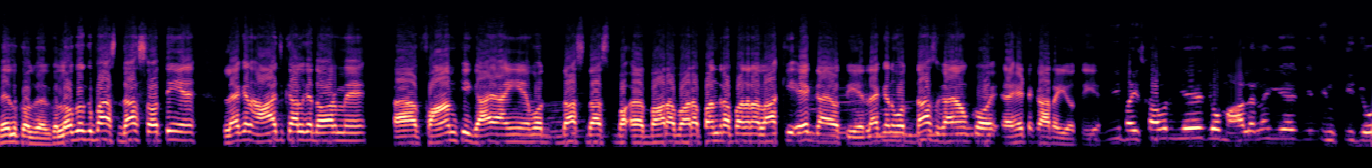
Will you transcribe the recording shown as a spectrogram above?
बिल्कुल बिल्कुल। लोगों के पास दस होती हैं लेकिन आजकल के दौर में फार्म की गाय आई हैं वो दस दस बारह बारह पंद्रह पंद्रह लाख की एक गाय होती है लेकिन वो दस गायों को हिट कर रही होती है। जी भाई साहब ये जो माल है ना ये इनकी जो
